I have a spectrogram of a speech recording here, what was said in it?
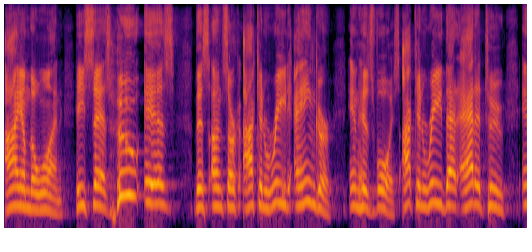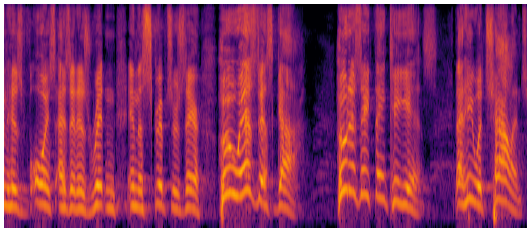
I am the one. He says, Who is this uncircumcised. I can read anger in his voice. I can read that attitude in his voice as it is written in the scriptures there. Who is this guy? Who does he think he is? That he would challenge,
